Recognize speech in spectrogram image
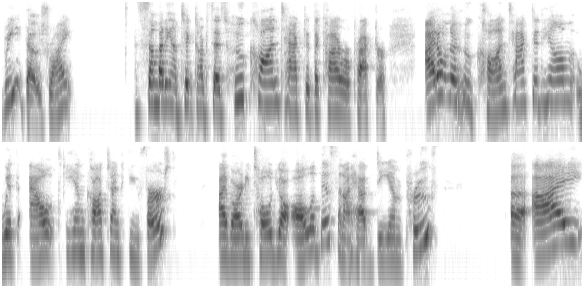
read those, right? Somebody on TikTok says, Who contacted the chiropractor? I don't know who contacted him without him contacting you first. I've already told y'all all of this and I have DM proof. Uh, I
